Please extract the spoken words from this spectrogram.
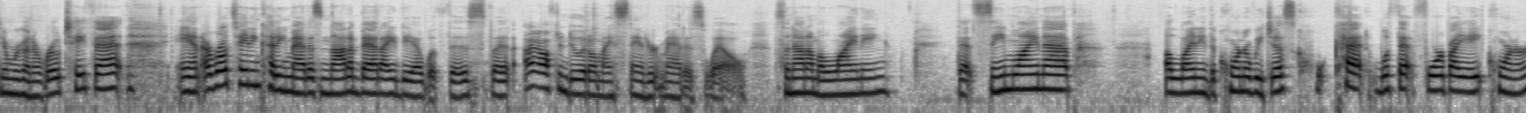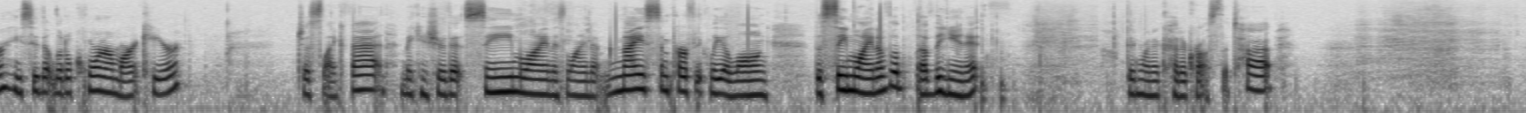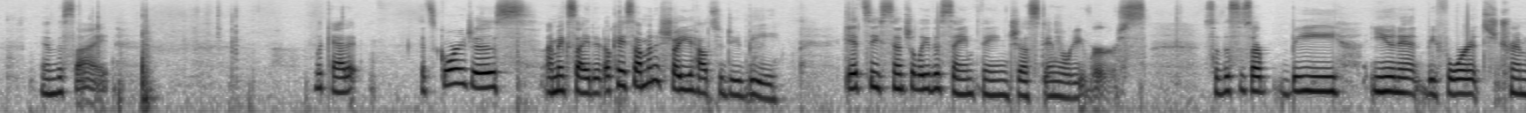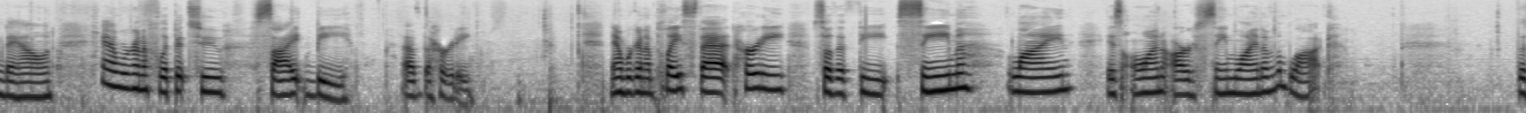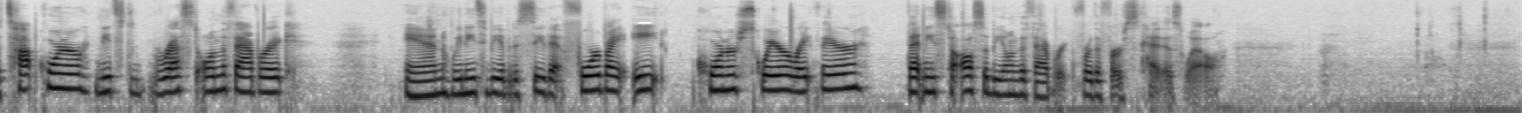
Then we're going to rotate that. And a rotating cutting mat is not a bad idea with this, but I often do it on my standard mat as well. So now I'm aligning that seam line up, aligning the corner we just cut with that 4 by 8 corner. You see that little corner mark here. Just like that, making sure that seam line is lined up nice and perfectly along the seam line of the, of the unit. Then we're going to cut across the top and the side. Look at it. It's gorgeous. I'm excited. Okay, so I'm going to show you how to do B. It's essentially the same thing, just in reverse. So this is our B unit before it's trimmed down. And we're going to flip it to side B of the HuRTy. Now we're going to place that HuRTy so that the seam line is on our seam line of the block. The top corner needs to rest on the fabric and we need to be able to see that 4 by 8 corner square right there, that needs to also be on the fabric for the first cut as well.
